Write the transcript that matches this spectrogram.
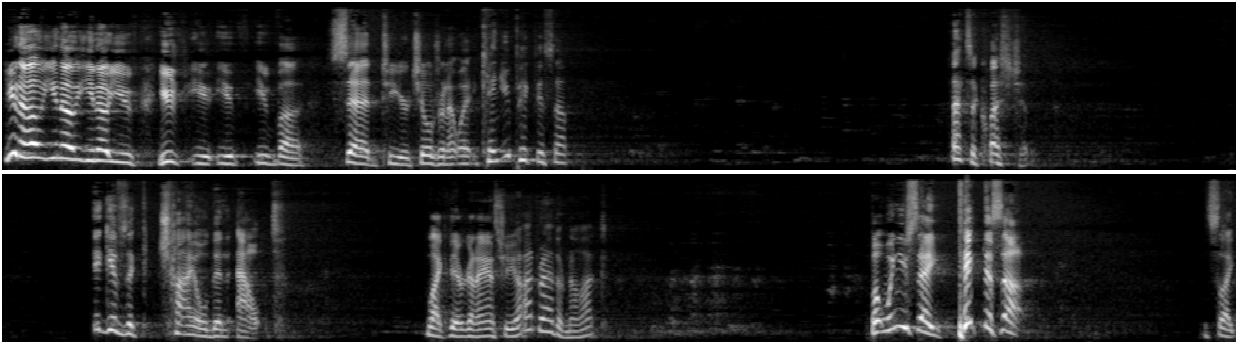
You know, you know, you know, you've, you've, you, you've, you've uh, said to your children, can you pick this up? That's a question. It gives a child an out. Like they're going to answer you, I'd rather not. But when you say, pick this up, it's like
